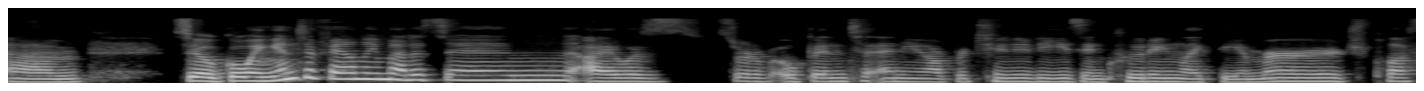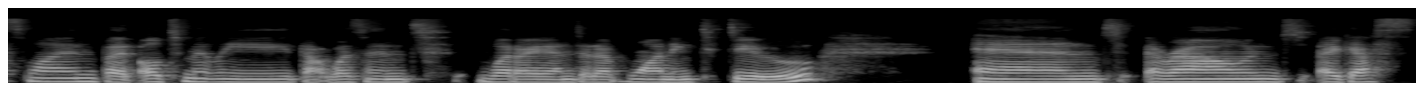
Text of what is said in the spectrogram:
Um, so going into family medicine, I was sort of open to any opportunities, including like the Emerge plus one, but ultimately that wasn't what I ended up wanting to do. And around, I guess,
